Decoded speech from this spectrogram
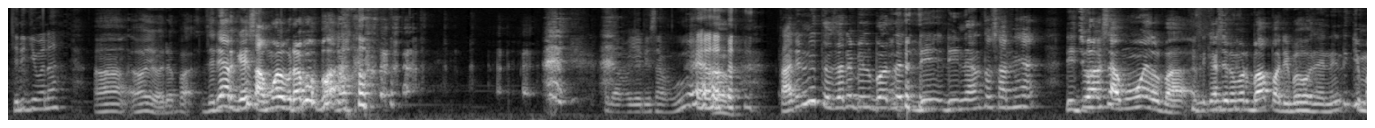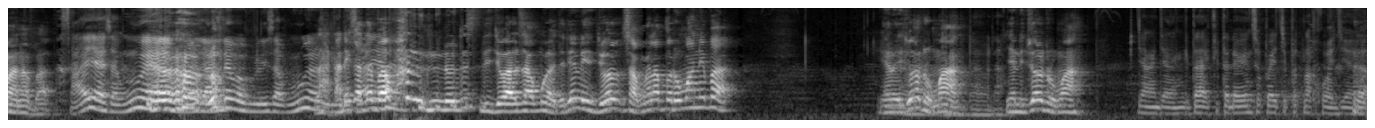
jadi gimana Ah, oh ya udah Pak. Jadi harganya Samuel berapa Pak? kenapa jadi Samuel Loh, tadi nih tulisannya billboardnya di di ini tulisannya dijual Samuel Pak. Dikasih nomor bapak di bawahnya ini, ini gimana Pak? saya Samuel anda mau beli Samuel Nah tadi kata saya? bapak nulis dijual Samuel. Jadi yang dijual Samuel apa rumah nih Pak? Yang dijual rumah. udah, udah. Yang dijual rumah. jangan-jangan kita kita doain supaya cepet laku aja Ya,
